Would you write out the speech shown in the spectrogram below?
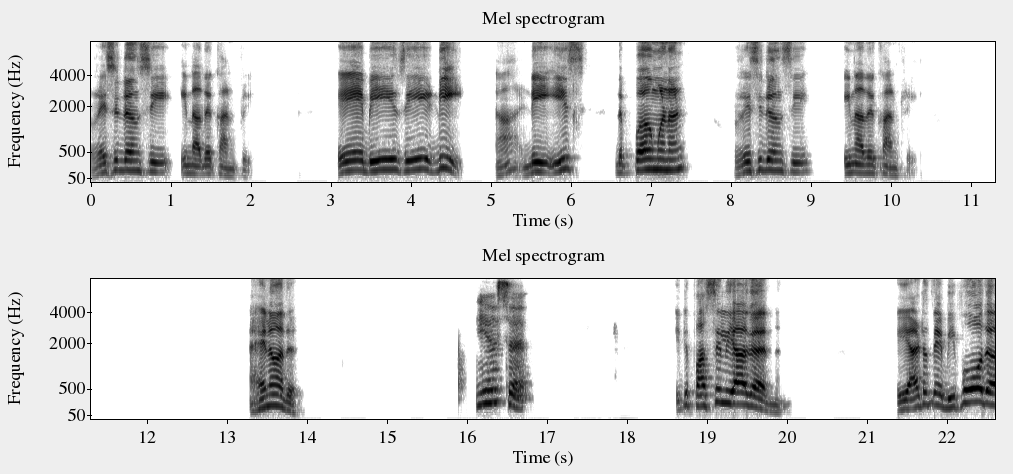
residency in other country. A, B, C, D. Uh, D is the permanent residency in other country. ඇහෙනවද? Yes, sir. ඊට පස්සේ ලියාගන්න. ඒ යටතේ before the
